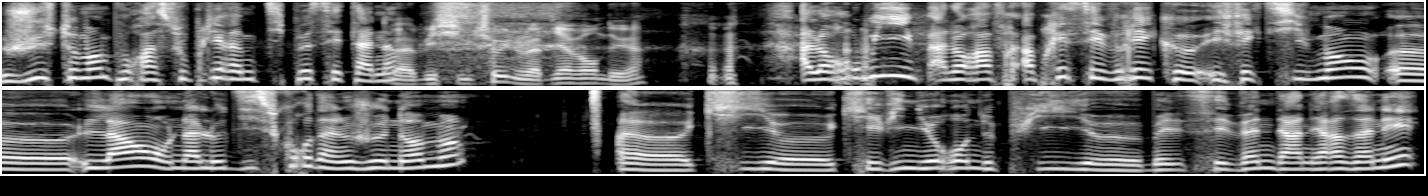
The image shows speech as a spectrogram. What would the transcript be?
justement pour assouplir un petit peu ces tanins Bah, Bichincho, il nous l'a bien vendu. hein. alors oui, alors après, après, c'est vrai que effectivement euh, là on a le discours d'un jeune homme. Euh, qui, euh, qui est vigneron depuis euh, ben, ces 20 dernières années.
